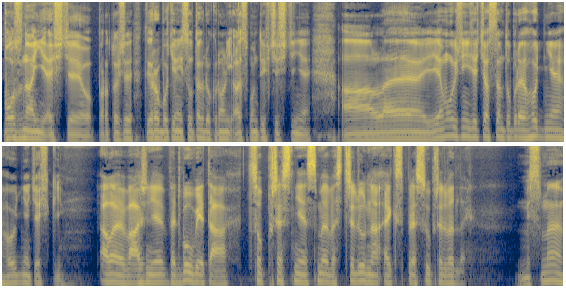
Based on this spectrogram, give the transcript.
poznají ještě, jo, protože ty roboti nejsou tak dokonalí, alespoň ty v češtině, ale je možný, že časem to bude hodně, hodně těžký. Ale vážně, ve dvou větách, co přesně jsme ve středu na Expressu předvedli? My jsme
